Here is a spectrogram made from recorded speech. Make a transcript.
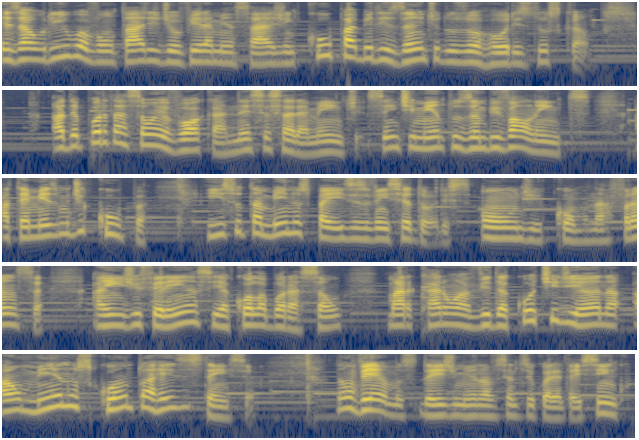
exauriu a vontade de ouvir a mensagem culpabilizante dos horrores dos campos. A deportação evoca necessariamente sentimentos ambivalentes, até mesmo de culpa, e isso também nos países vencedores, onde, como na França, a indiferença e a colaboração marcaram a vida cotidiana ao menos quanto a resistência. Não vemos, desde 1945,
